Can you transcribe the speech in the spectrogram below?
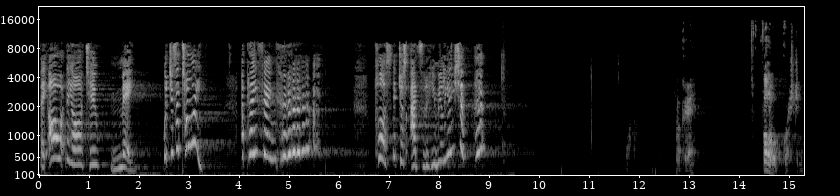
They are what they are to me, which is a toy, a plaything. Plus, it just adds to the humiliation. Okay. Follow up question.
